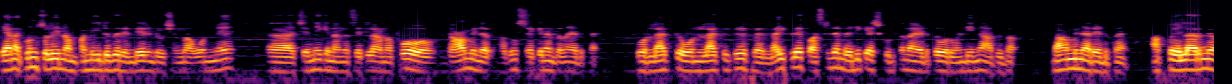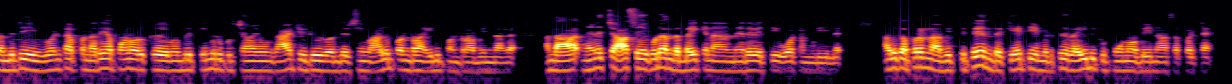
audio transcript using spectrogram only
எனக்குன்னு சொல்லி நான் பண்ணிக்கிட்டது ரெண்டே ரெண்டு விஷயம் தான். ஒன்று சென்னைக்கு நாங்கள் செட்டில் ஆனப்போ டாமினர் அதுவும் செகண்ட் ஹேண்டில் தான் எடுத்தேன். ஒரு லேக்கு ஒன் லேக்குக்கு இப்போ லைஃப்லேயே ஃபஸ்ட் டைம் ரெடி கேஷ் கொடுத்து நான் எடுத்த ஒரு வண்டின்னா அதுதான். டாமினர் எடுத்தேன். அப்போ எல்லாருமே வந்துட்டு இவன்ட்டு அப்போ நிறைய பணம் இருக்குது இவன் இப்படி திமிரு பிடிச்சவன். இவனுக்கு ஆட்டிடியூட் வந்துருச்சு. இவன் அது பண்ணுறான் இது பண்ணுறான் அப்படின்னாங்க. அந்த ஆ- ஆசையை கூட அந்த பைக்கை நான் நிறைவேற்றி ஓட்ட முடியல. அதுக்கப்புறம் நான் வித்துட்டு இந்த கேடிஎம் எடுத்து ரைடுக்கு போகணும் அப்படின்னு ஆசைப்பட்டேன்.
